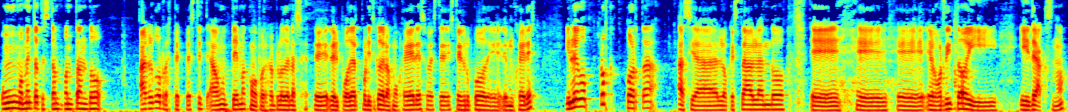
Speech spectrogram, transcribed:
Un momento te están contando algo respecto a este a un tema como por ejemplo de las de- del poder político de las mujeres o este este grupo de, mujeres y luego corta hacia lo que está hablando eh, eh, eh, el gordito y, y Drax, ¿no?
